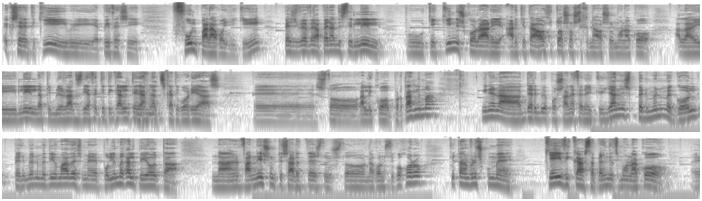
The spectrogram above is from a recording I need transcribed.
εξαιρετική επίθεση full παραγωγική. Παίζει βέβαια απέναντι στη Λίλ που και εκείνη σκοράρει αρκετά, όχι τόσο συχνά όσο η Μονακό, αλλά η Λίλ από την πλευρά της διαθέτει την καλύτερη άμυνα της κατηγορίας ε, στο γαλλικό πρωτάθλημα. Είναι ένα ντέρμπι όπως ανέφερε και ο Γιάννης. Περιμένουμε γκολ. Περιμένουμε δύο ομάδες με πολύ μεγάλη ποιότητα να εμφανίσουν τις αρετές τους στον αγωνιστικό χώρο. Και όταν βρίσκουμε και ειδικά στα παιχνίδια της Μονακό ε,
